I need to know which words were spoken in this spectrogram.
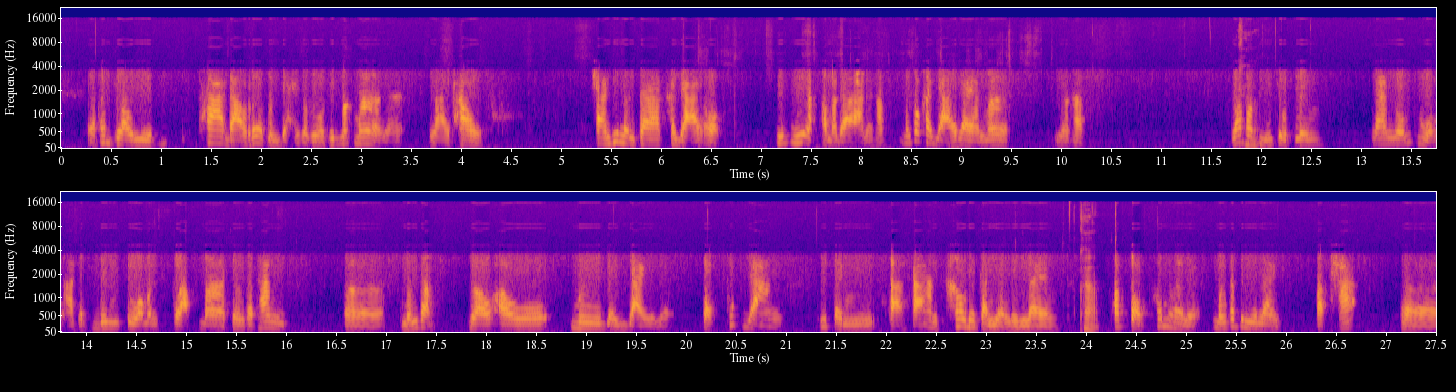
ๆแต่ถ้าเรามีถ้าดาวฤกษ์มันใหญ่กว่าดวงอาทิตย์มากๆนะฮะหลายเท่าแทนที่มันจะขยายออกนิดนี้ธรรมดานะครับ มันก็ขยายแรงมากนะครับ แล้วพอถึงจุดหนึ่ง แรงโน้มถ่วงอาจจะดึงตัวมันกลับมาจนกระทั่ง เอ่อเหมือนกับเราเอามือใหญ่ๆเนี่ยตกทุกอย่างที่เป็นสสารเข้าด้วยกันอย่างรุนแรงครับพอตบเข้ามาเนี่ย มันก็จะมีแรงปะทะ เอ่อ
